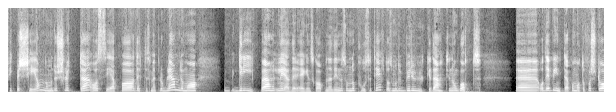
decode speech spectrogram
fikk beskjed om nå må du slutte å se på dette som et problem. Du må gripe lederegenskapene dine som noe positivt, og så må du bruke det til noe godt. Eh, og det begynte jeg på en måte å forstå.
